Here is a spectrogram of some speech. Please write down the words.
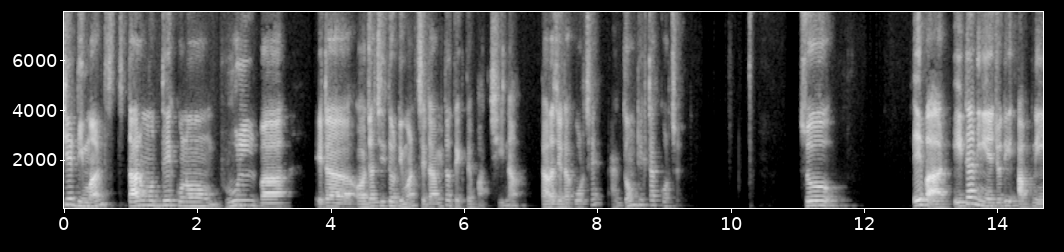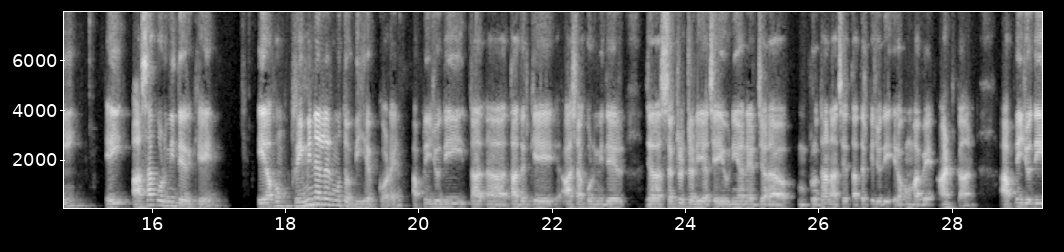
যে ডিমান্ড তার মধ্যে কোনো ভুল বা এটা অযাচিত ডিমান্ড সেটা আমি তো দেখতে পাচ্ছি না। তারা যেটা করছে একদম ঠিকঠাক করছে। সো এবার এটা নিয়ে যদি আপনি এই আশা কর্মীদেরকে এরকম ক্রিমিনালের মতো বিহেভ করেন, আপনি যদি তাদেরকে আশা কর্মীদের যারা সেক্রেটারি আছে, ইউনিয়নের যারা প্রধান আছে তাদেরকে যদি এরকমভাবে আটকান, আপনি যদি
